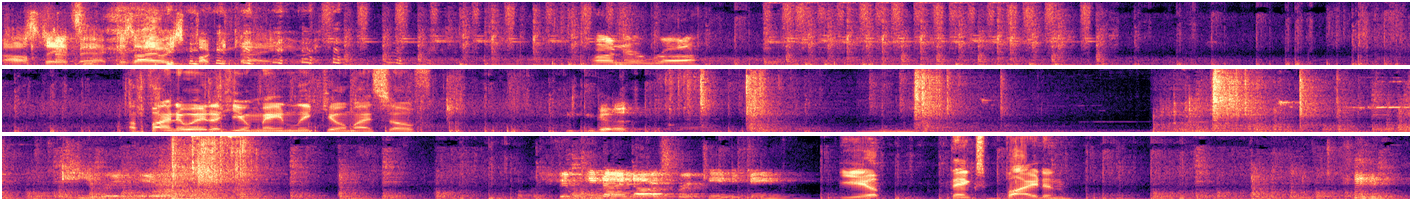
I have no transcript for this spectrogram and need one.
I'll stay back, because I always fucking die anyway. Hunter, uh, I'll find a way to humanely kill myself. Good. Key right there. Fifty-nine dollars for a candy cane. Yep. Thanks, Biden.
